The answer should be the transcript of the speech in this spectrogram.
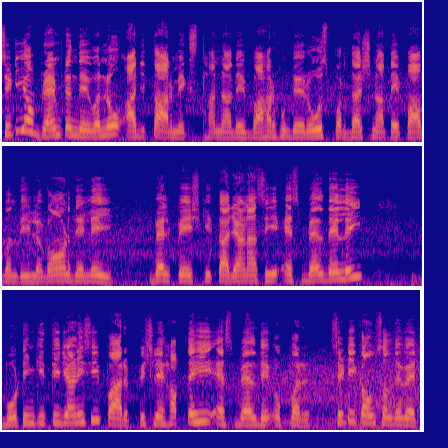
ਸਿਟੀ ਆਫ ਬਰੈਂਪਟਨ ਦੇ ਵੱਲੋਂ ਅੱਜ ਧਾਰਮਿਕ ਸਥਾਨਾਂ ਦੇ ਬਾਹਰ ਹੁੰਦੇ ਰੋਸ ਪ੍ਰਦਰਸ਼ਨਾਂ ਤੇ ਪਾਬੰਦੀ ਲਗਾਉਣ ਦੇ ਲਈ ਬਿੱਲ ਪੇਸ਼ ਕੀਤਾ ਜਾਣਾ ਸੀ। ਇਸ ਬਿੱਲ ਦੇ ਲਈ VOTING ਕੀਤੀ ਜਾਣੀ ਸੀ, ਪਰ ਪਿਛਲੇ ਹਫ਼ਤੇ ਹੀ ਇਸ ਬਿੱਲ ਦੇ ਉੱਪਰ ਸਿਟੀ ਕਾਉਂਸਲ ਦੇ ਵਿੱਚ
